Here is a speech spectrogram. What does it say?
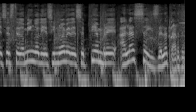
es este domingo 19 de septiembre a las 6 de la tarde.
